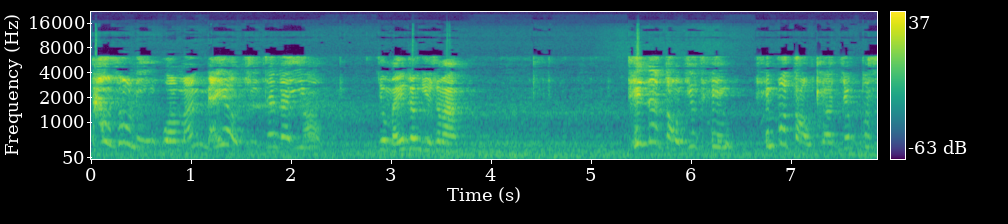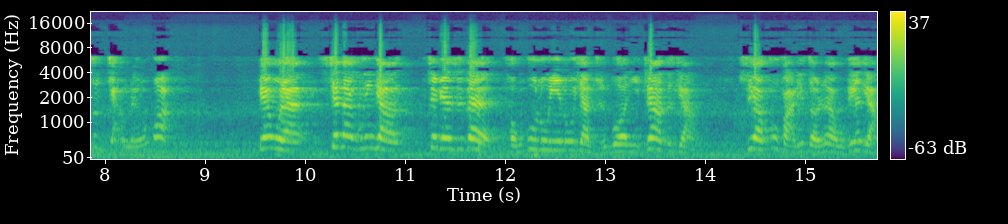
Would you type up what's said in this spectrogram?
告诉你，我们没有举证的义务，就没证据是吗？听得懂就听，听不懂的就不是讲人话。辩护人，现在我跟你讲，这边是在同步录音录像直播，你这样子讲是要负法律责任。我跟你讲，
